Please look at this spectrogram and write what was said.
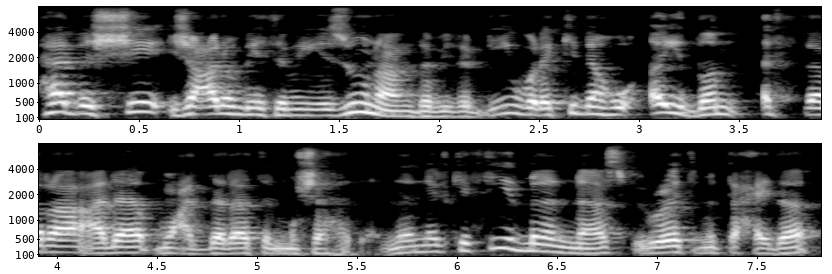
هذا الشيء جعلهم يتميزون عن دبليو دبليو ولكنه أيضا أثر على معدلات المشاهدة. لأن الكثير من الناس في الولايات المتحدة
